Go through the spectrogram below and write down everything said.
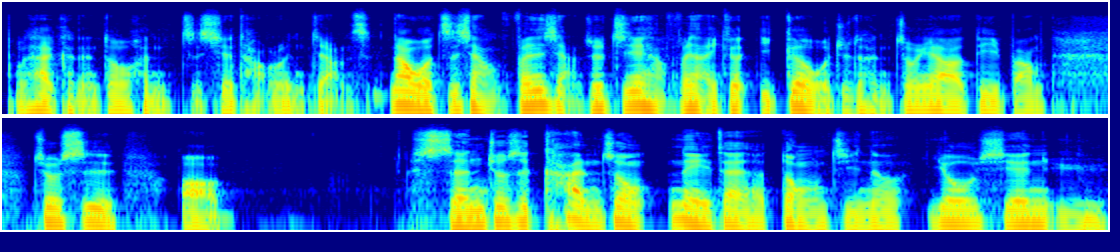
不太可能都很仔细的讨论这样子。那我只想分享，就今天想分享一个一个我觉得很重要的地方，就是哦，神就是看重内在的动机呢，优先于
